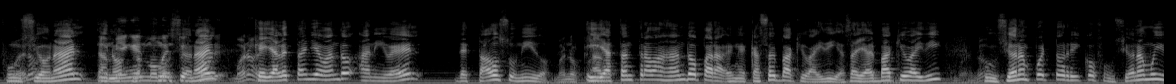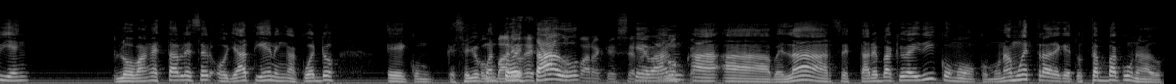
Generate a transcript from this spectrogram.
funcional y no, el funcional bueno, que ya lo están llevando a nivel de Estados Unidos. Bueno, Y ya están trabajando para, en el caso del Vacuum ID, o sea, ya el Vacuum ID Bueno. funciona en Puerto Rico, funciona muy bien, lo van a establecer o ya tienen acuerdos eh, con qué sé yo Con cuántos estados, estados para que se que van a, a, ¿verdad? a aceptar el Vacuum ID como, como una muestra de que tú estás vacunado,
